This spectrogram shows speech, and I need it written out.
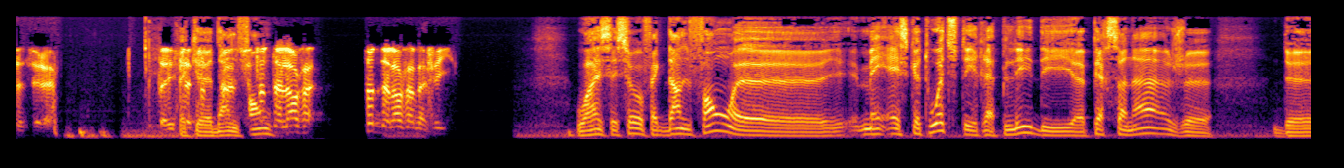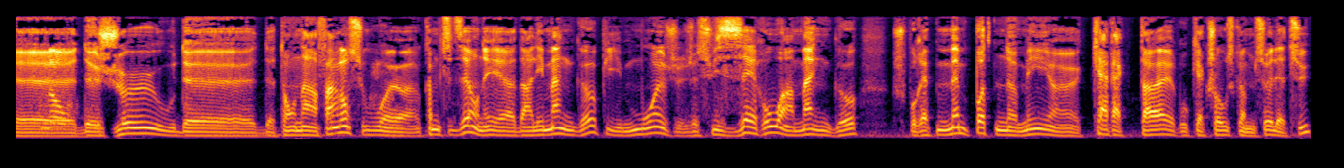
je te dirais. Fait que tout- dans le fond- Tout de l'âge à- ma fille. Ouais, c'est ça. Fait que dans le fond, euh, mais est-ce que toi, tu t'es rappelé des euh, personnages euh, de de jeux ou de de ton enfance ou euh, comme tu disais, on est dans les mangas, puis moi, je, je suis zéro en manga. Je pourrais même pas te nommer un caractère ou quelque chose comme ça là-dessus,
